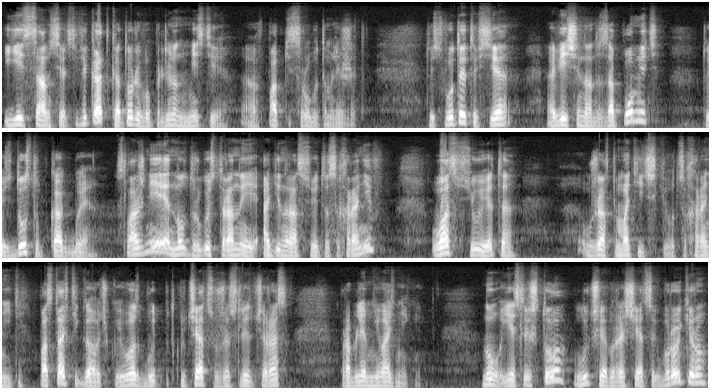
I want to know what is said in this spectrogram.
и есть сам сертификат, который в определенном месте а, в папке с роботом лежит. То есть вот это все вещи надо запомнить. То есть доступ как бы сложнее, но с другой стороны, один раз все это сохранив, у вас все это уже автоматически вот сохраните. Поставьте галочку, и у вас будет подключаться уже в следующий раз, проблем не возникнет. Ну, если что, лучше обращаться к брокеру.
